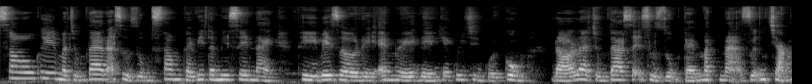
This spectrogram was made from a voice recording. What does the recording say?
sau khi mà chúng ta đã sử dụng xong cái vitamin C này thì bây giờ thì em Huế đến cái quy trình cuối cùng. Đó là chúng ta sẽ sử dụng cái mặt nạ dưỡng trắng.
